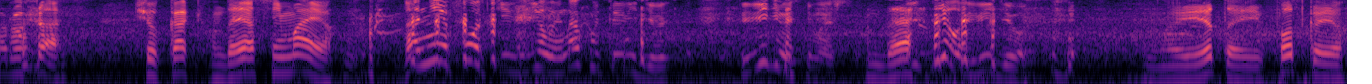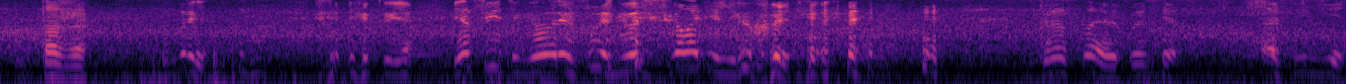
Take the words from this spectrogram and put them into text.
пару раз. Че, как? Да я снимаю. Да не, фотки сделай, нахуй ты видео. Ты видео снимаешь? Да. Ты сделай видео. Ну и это, и фоткаю тоже. Смотри. Я, я Свете говорю, слышь, говоришь, холодильник какой. Красавец вообще. Офигеть.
